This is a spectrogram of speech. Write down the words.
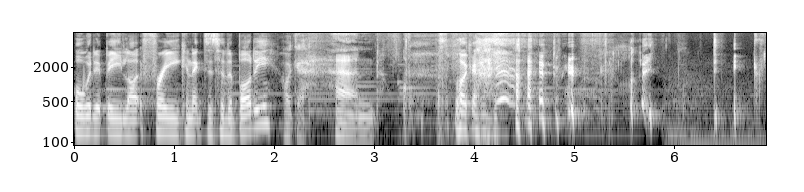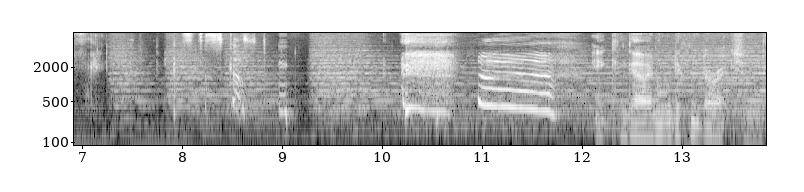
Or would it be like three connected to the body? Like a hand. Like a hand with five dicks. It's disgusting. Ah. It can go in all different directions.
